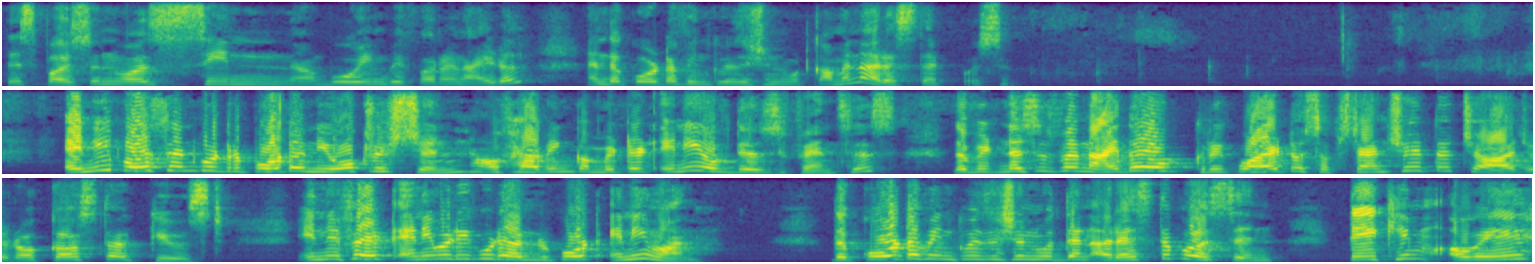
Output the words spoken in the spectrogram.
this person was seen uh, bowing before an idol and the court of inquisition would come and arrest that person any person could report a neo-Christian of having committed any of these offences. The witnesses were neither required to substantiate the charge or accuse the accused. In effect, anybody could report anyone. The court of inquisition would then arrest the person, take him away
